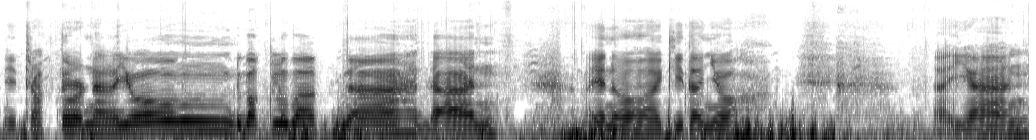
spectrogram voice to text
Ni tractor na yung lubak-lubak na daan. Ayan o, makikita nyo. Ayan.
